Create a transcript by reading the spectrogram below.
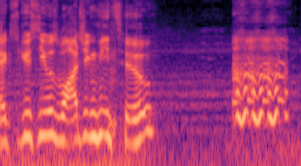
XQC was watching me too.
